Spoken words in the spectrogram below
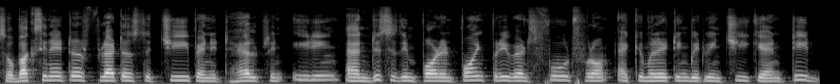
So buccinator flattens the cheek and it helps in eating and this is important point, prevents food from accumulating between cheek and teeth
